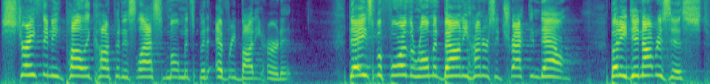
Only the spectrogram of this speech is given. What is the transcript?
strengthening Polycarp in his last moments, but everybody heard it. Days before, the Roman bounty hunters had tracked him down, but he did not resist.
